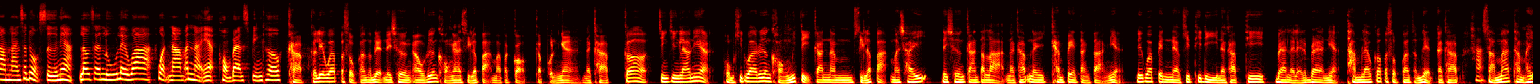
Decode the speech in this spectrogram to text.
ตามร้านสะดวกซื้อเนี่ยเราจะรู้เลยว่าขวดน้ำอันไหนอะของแบรนด์ Sprinkle ครับก็เรียกว่าประสบความสำเร็จในเชิงเอาเรื่องของงานศิลปะมาประกอบกับผลงานนะครับก็จริงๆแล้วเนี่ยผมคิดว่าเรื่องของมิติการนำศิลปะมาใช้ ในเชิงการตลาดนะครับในแคมเปญต่างๆเนี่ยเรียกว่าเป็นแนวคิดที่ดีนะครับที่แบรนด์หลาย ๆ แบรนด์เนี่ยทำแล้วก็ประสบความสำเร็จนะครับค่ะสามารถทำให้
